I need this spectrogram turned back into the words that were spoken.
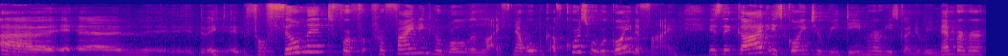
Uh, uh fulfillment for, for, for, finding her role in life. Now, of course, what we're going to find is that God is going to redeem her, He's going to remember her.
